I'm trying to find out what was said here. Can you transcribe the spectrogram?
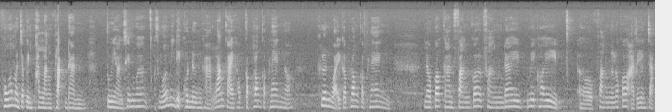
เพราะว่ามันจะเป็นพลังผลักดัน ตัวอย่างเช่นว่า สมมติว่ามีเด็กคนหนึ่งค่ะ ร่างกายเขากระพร่องกระแพร่งเนาะเคลื่อนไหวกระพร่องกระแพร่ง แล้วก็การฟังก็ฟังได้ไม่ค่อยออฟังแล้วก็อาจจะยังจับ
